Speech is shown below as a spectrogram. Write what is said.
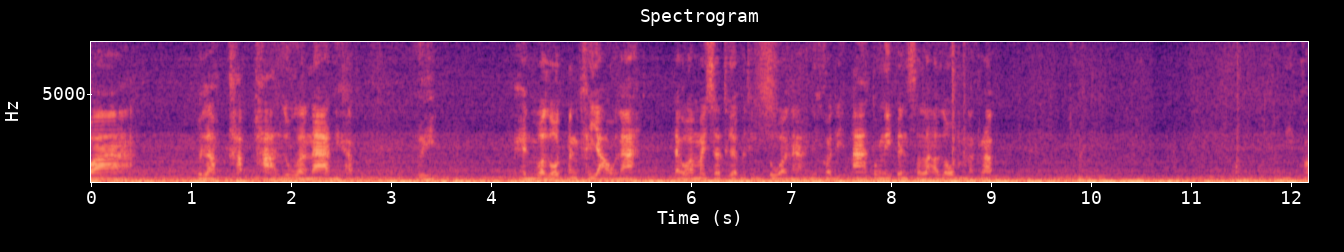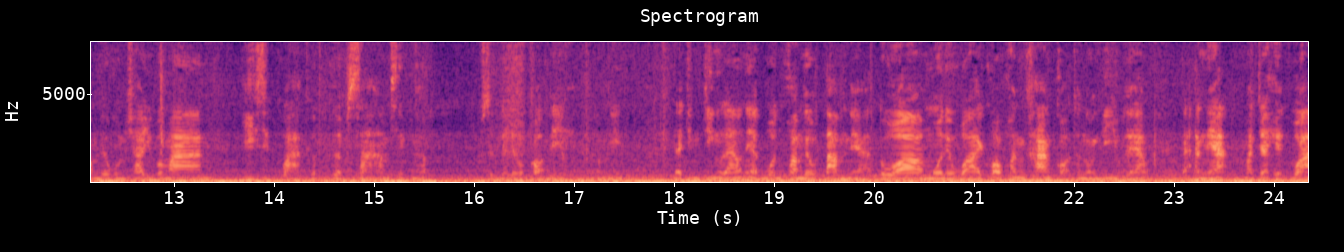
ว่าเวลาขับผ่านลูกระนาดนี่ครับเฮ้ยเห็นว่ารถมันเขย่านะ แต่ว่าไม่สะเทือนไปถึงตัวนะนี่ข้อดีอะตรงนี้เป็นสลาล่มนะครับมีความเร็วผมใช้อยู่ประมาณ 20 กว่าเกือบเกือบ 30 นะครับ รู้สึกได้เลยว่าเกาะดีตรงนี้ แต่จริง ๆ แล้วเนี่ยบนความเร็วต่ำเนี่ยตัวโมเดล Y ก็ค่อนข้างเกาะถนนดีอยู่แล้ว แต่อันเนี้ยมันจะเห็นว่า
